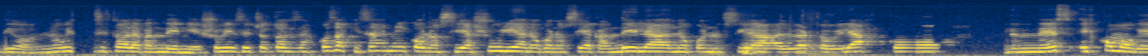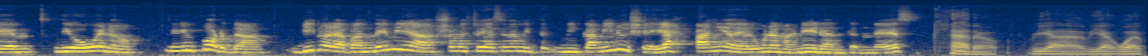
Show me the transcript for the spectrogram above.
digo, no hubiese estado la pandemia, yo hubiese hecho todas esas cosas, quizás ni conocía a Julia, no conocía a Candela, no conocía a Alberto. Velasco, ¿entendés? Es como que, digo, bueno, no importa, vino la pandemia, yo me estoy haciendo mi, mi camino y llegué a España de alguna manera, ¿entendés? Claro. Vía, vía web.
